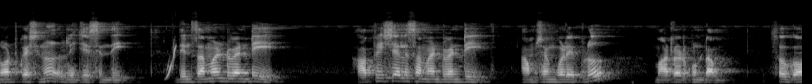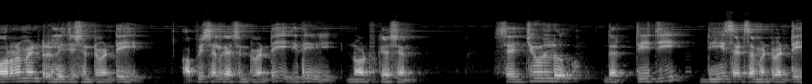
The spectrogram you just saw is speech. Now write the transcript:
నోటిఫికేషన్ రిలీజ్ చేసింది. దీనికి సంబంధించినటువంటి అఫీషియల్ సంబంధించినటువంటి అంశం కూడా ఇప్పుడు మాట్లాడుకుంటాం. సో గవర్నమెంట్ రిలీజ్ చేసినటువంటి అఫీషియల్గా వచ్చినటువంటి ఇది notification scheduled the TG DCET సంబంధించినటువంటి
